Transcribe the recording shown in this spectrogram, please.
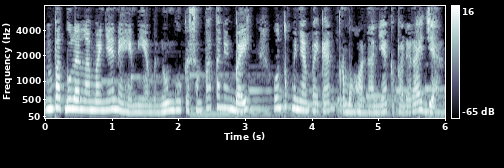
Empat bulan lamanya Nehemia menunggu kesempatan yang baik untuk menyampaikan permohonannya kepada raja.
